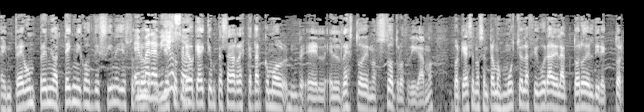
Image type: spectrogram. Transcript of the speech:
entrega un premio a técnicos de cine y eso, Es creo, y eso creo que hay que empezar a rescatar como el, el resto de nosotros, digamos, porque a veces nos centramos mucho en la figura del actor o del director.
